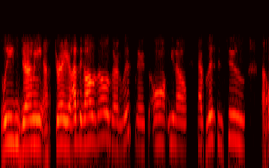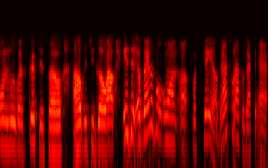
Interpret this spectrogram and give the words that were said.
Sweden, Germany, Australia. I think all of those are listeners on, you know, have listened to uh, on the Move Unscripted. So I hope that you go out. Is it available on uh, for sale? That's what I forgot to ask.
